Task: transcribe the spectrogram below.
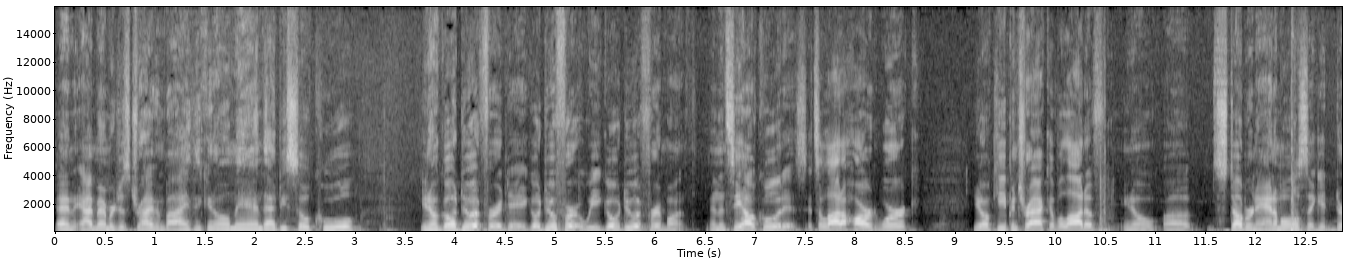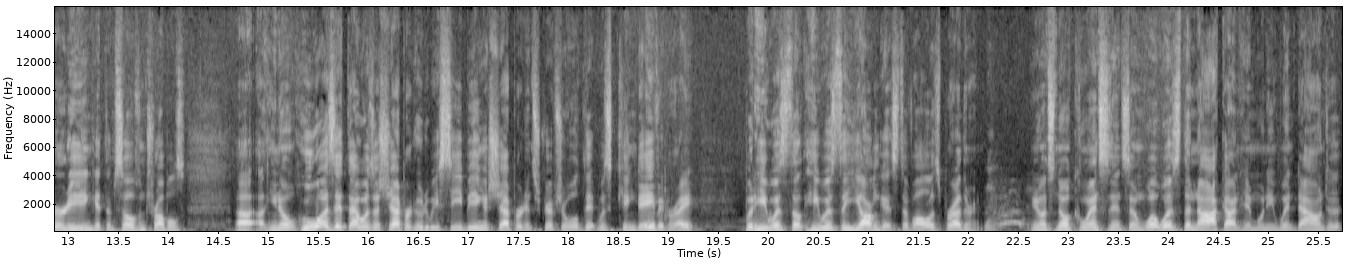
And I remember just driving by thinking, oh man, that'd be so cool. You know, go do it for a day, go do it for a week, go do it for a month, and then see how cool it is. It's a lot of hard work, you know, keeping track of a lot of, you know, uh, stubborn animals that get dirty and get themselves in troubles. Uh, you know, who was it that was a shepherd? Who do we see being a shepherd in Scripture? Well, it was King David, right? but he was the he was the youngest of all his brethren. You know, it's no coincidence. And what was the knock on him when he went down to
